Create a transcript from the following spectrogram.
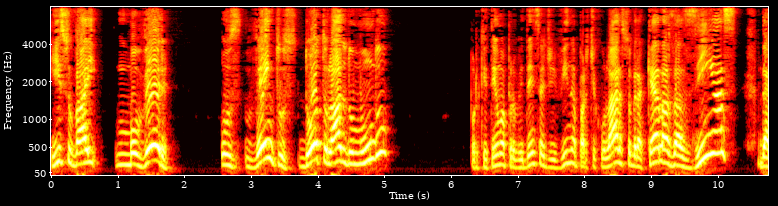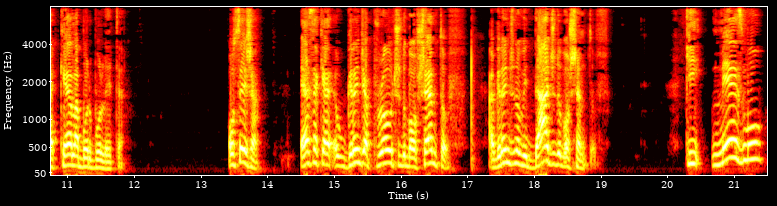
isso vai mover os ventos do outro lado do mundo, porque tem uma providência divina particular sobre aquelas asinhas daquela borboleta. Ou seja, essa que é o grande approach do Baal Shem Tov, a grande novidade do Baal Shem Tov. Que mesmo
